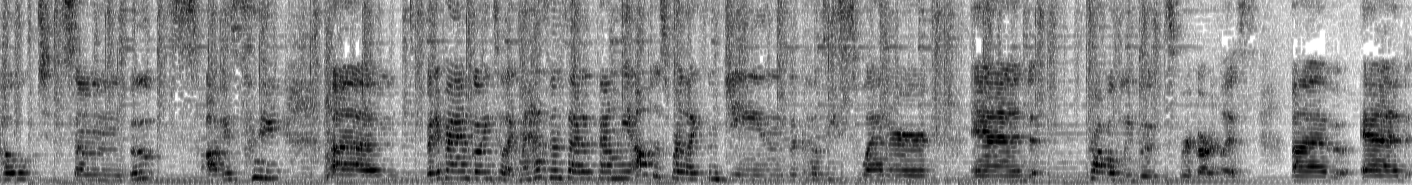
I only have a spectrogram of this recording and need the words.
coat, some boots, obviously. Um, but if I am going to like my husband's side of the family, I'll just wear like some jeans, a cozy sweater, and probably boots regardless. Um, and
